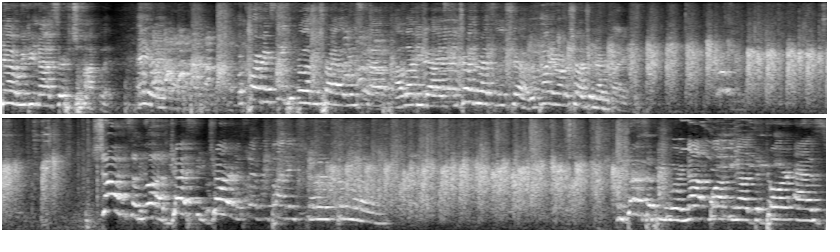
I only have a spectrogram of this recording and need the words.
no, we do not serve chocolate. Anyway, McCormack, thank you for letting me try out new stuff. I love you guys. Enjoy the rest of the show. The Potty Ramachandran, everybody. some love. Jesse Jarvis, everybody, show some love. For those of you who are not walking out the door as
